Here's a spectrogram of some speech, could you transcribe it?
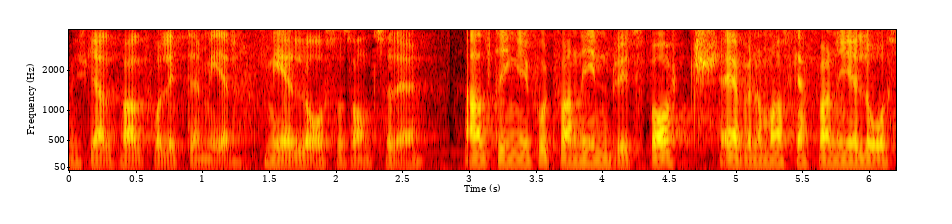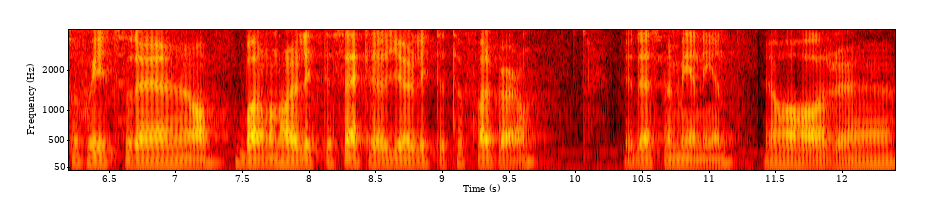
vi ska i alla fall få lite mer, mer lås och sånt så det Allting är fortfarande inbrytbart även om man skaffar nya lås och skit så det, ja, bara man har det lite säkrare gör det lite tuffare för dem. Det är det som är meningen. Jag har, eh,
